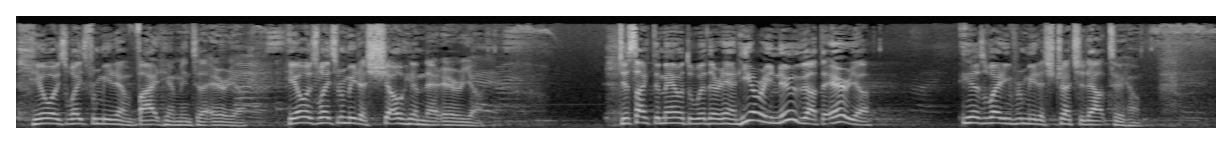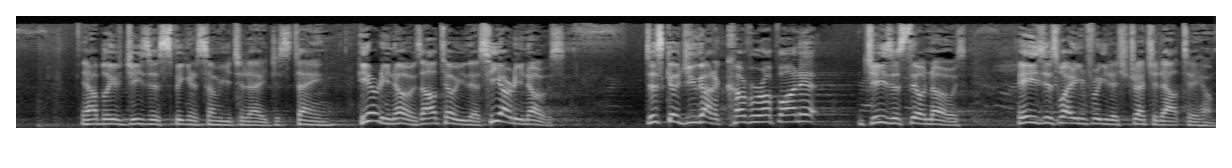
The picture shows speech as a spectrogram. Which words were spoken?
He always waits for me to invite him into the area. He always waits for me to show him that area. Just like the man with the withered hand. He already knew about the area. He was waiting for me to stretch it out to him. And I believe Jesus is speaking to some of you today, just saying, He already knows. I'll tell you this. He already knows. Just because you got to cover up on it, Jesus still knows. He's just waiting for you to stretch it out to Him.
